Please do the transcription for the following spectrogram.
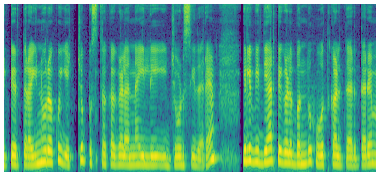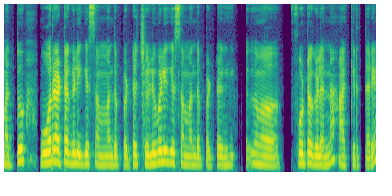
ಇಟ್ಟಿರ್ತಾರೆ. ಇನ್ನೂರಕ್ಕೂ ಹೆಚ್ಚು ಪುಸ್ತಕಗಳನ್ನು ಇಲ್ಲಿ ಜೋಡಿಸಿದ್ದಾರೆ. ಇಲ್ಲಿ ವಿದ್ಯಾರ್ಥಿಗಳು ಬಂದು ಓದ್ಕೊಳ್ತಾ ಇರ್ತಾರೆ ಮತ್ತು ಹೋರಾಟಗಳಿಗೆ ಸಂಬಂಧಪಟ್ಟ, ಚಳುವಳಿಗೆ ಸಂಬಂಧಪಟ್ಟ ಫೋಟೋಗಳನ್ನು ಹಾಕಿರ್ತಾರೆ.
